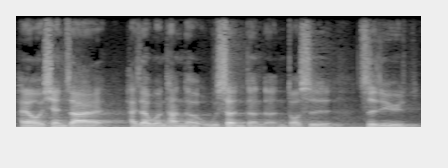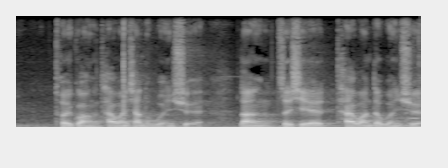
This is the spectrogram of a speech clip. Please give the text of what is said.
还有现在还在文坛的吴胜等人，都是致力于推广台湾乡土文学，让这些台湾的文学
